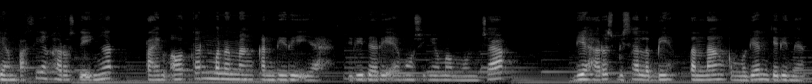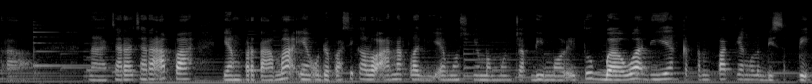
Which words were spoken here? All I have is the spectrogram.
Yang pasti yang harus diingat, time out kan menenangkan diri ya. Jadi dari emosinya memuncak, dia harus bisa lebih tenang kemudian jadi netral. Nah, cara-cara apa? Yang pertama, yang udah pasti kalau anak lagi emosinya memuncak di mall itu bawa dia ke tempat yang lebih sepi.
